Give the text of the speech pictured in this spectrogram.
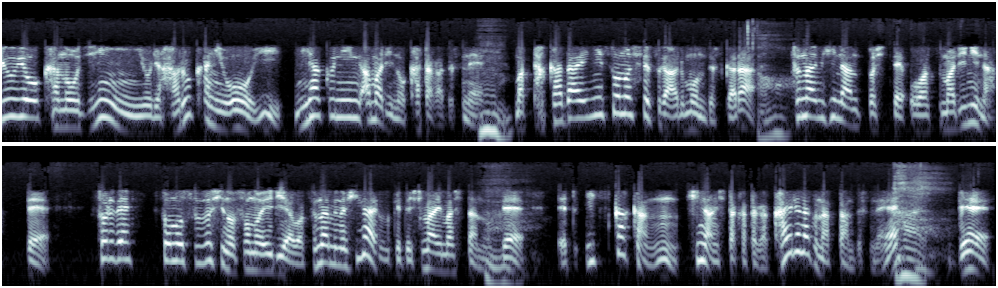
収容可能人員よりはるかに多い200人余りの方がですね、うん、まあ、高台にその施設があるもんですから、津波避難としてお集まりになって、それでその珠洲市のそのエリアは津波の被害を受けてしまいましたので、えっと、5日間避難した方が帰れなくなったんですね。はで、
